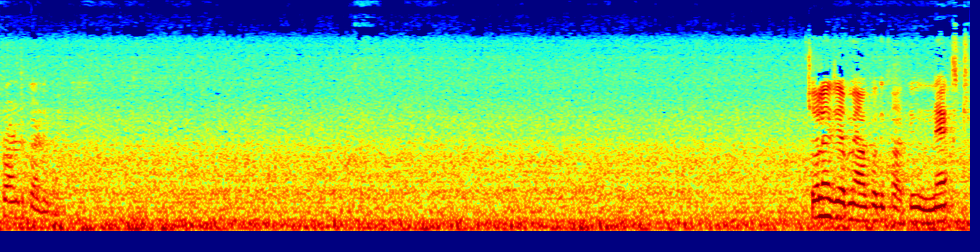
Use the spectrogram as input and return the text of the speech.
फ्रंट का डिज़ाइन चलें जी, अब मैं आपको दिखाती हूँ नेक्स्ट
